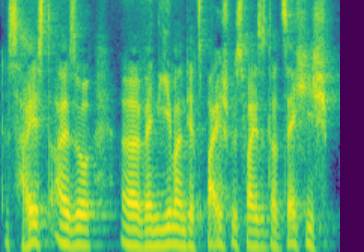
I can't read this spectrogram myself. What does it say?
Das heißt also, äh, wenn jemand jetzt beispielsweise tatsächlich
